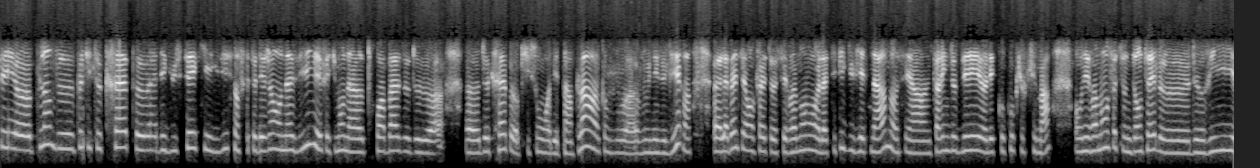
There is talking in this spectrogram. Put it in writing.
c'est euh, plein de petites crêpes euh, à déguster qui existent en fait déjà en Asie. effectivement, on a trois bases de, euh, de crêpes qui sont des pains plats, comme vous, vous venez de le dire. la benne, c'est en fait, c'est vraiment la typique du Vietnam. C'est une farine de blé, lait de coco, curcuma. On est vraiment en fait sur une dentelle de riz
